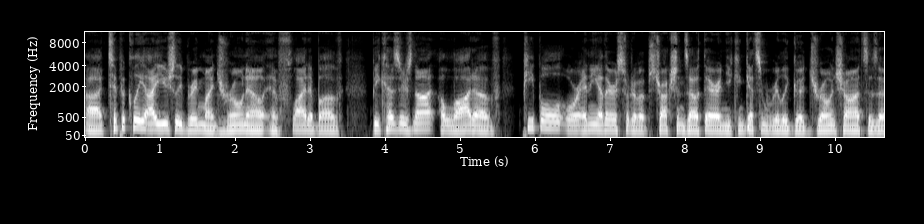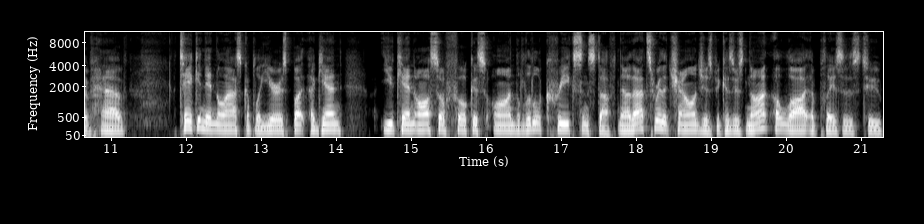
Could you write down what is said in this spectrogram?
uh, typically, I usually bring my drone out and fly it above because there's not a lot of people or any other sort of obstructions out there, and you can get some really good drone shots as I've have taken in the last couple of years. But again, you can also focus on the little creeks and stuff. Now that's where the challenge is because there's not a lot of places to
